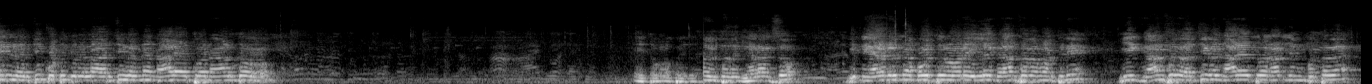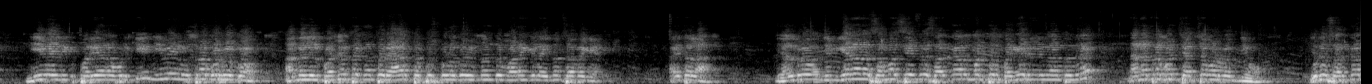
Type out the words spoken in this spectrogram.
ಏನಿಲ್ಲ ಅರ್ಜಿ ಕೊಟ್ಟಿದ್ದೀರಲ್ಲ ಅರ್ಜಿಗಳನ್ನ ನಾಳೆ ಅಥವಾ ನಾಳ್ದು ಜೆರಾಕ್ಸು ಇನ್ನು ಎರಡರಿಂದ ಮೂರು ತಿಂಗಳವರೆಗೆ ಇಲ್ಲೇ ಗ್ರಾಮ ಸಭೆ ಮಾಡ್ತೀನಿ. ಈ ಗ್ರಾಮ ಸಭೆ ಅರ್ಜಿಗಳು ನಾಳೆ ಅಥವಾ ನಾಳೆ ನಿಮ್ಗೆ ಬರ್ತವೆ. ನೀವೇ ಇದಕ್ಕೆ ಪರಿಹಾರ ಹುಡುಕಿ, ನೀವೇ ಇಲ್ಲಿ ಉತ್ತರ ಕೊಡಬೇಕು. ಆಮೇಲೆ ಇಲ್ಲಿ ಬಂದಿರ್ತಕ್ಕಂಥವ್ರು ಯಾರು ತಪ್ಪಿಸ್ಕೊಳ್ಳೋದು, ಇನ್ನೊಂದು ಮಾಡಂಗಿಲ್ಲ ಇನ್ನೊಂದು ಸಭೆಗೆ. ಆಯ್ತಲ್ಲ? ಎಲ್ರು, ನಿಮ್ಗೆ ಏನಾರ ಸಮಸ್ಯೆ ಇದ್ರೆ ಸರ್ಕಾರ ಮಟ್ಟದಲ್ಲಿ ಬಗೆಹರಿಲಿಲ್ಲ ಅಂತಂದ್ರೆ ನನ್ನ ಹತ್ರ ಬಂದು ಚರ್ಚೆ ಮಾಡ್ಬೇಕು ನೀವು. ಇದು ಸರ್ಕಾರ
